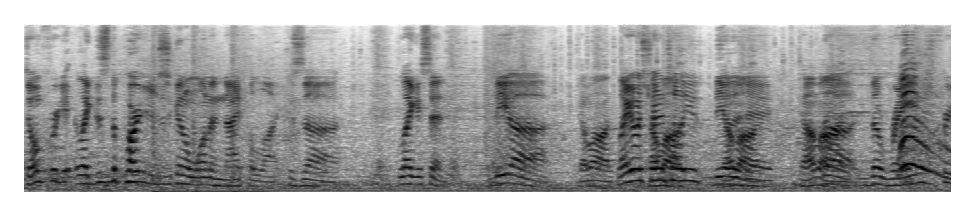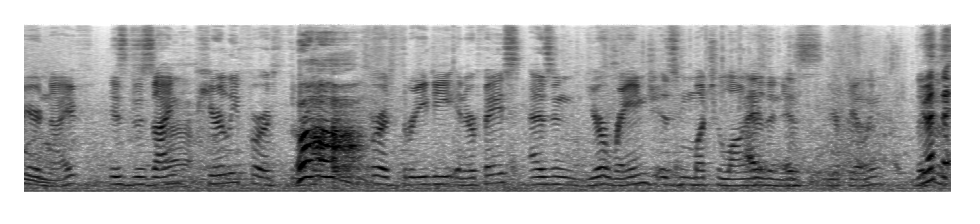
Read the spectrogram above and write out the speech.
Don't forget. Like this is the part you're just gonna want to knife a lot, cause uh, like I said, the uh, Come on. like I was trying Come to tell on. you the Come other on. day. Come the, on. The range for your knife is designed Uh. purely for a for a 3D interface, as in your range is much longer I- than you're, is- you're feeling. You have to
